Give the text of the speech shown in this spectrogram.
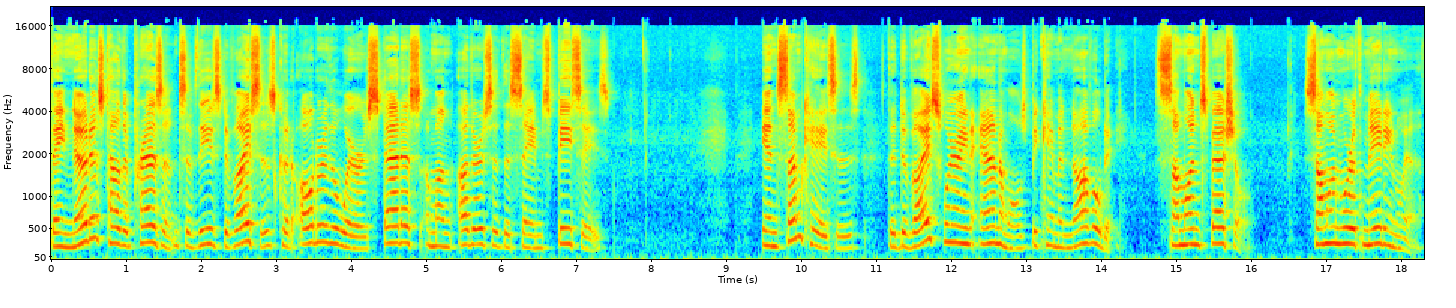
They noticed how the presence of these devices could alter the wearer's status among others of the same species. In some cases, the device wearing animals became a novelty, someone special, someone worth mating with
